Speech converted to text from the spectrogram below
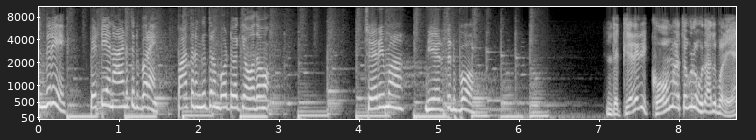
சுந்தரி பெட்டியை நான் எடுத்துட்டு போறேன். பாத்திரம் கித்திரம் போட்டு வைக்க உதவும். சரிம்மா நீ எடுத்துட்டு போ. இந்த கிழவி கோமத்தை கூட விடாது போலயே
